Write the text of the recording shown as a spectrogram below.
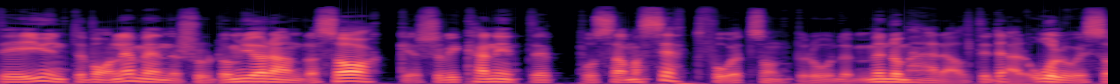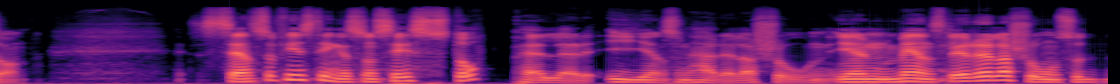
Det är ju inte vanliga människor, de gör andra saker, så vi kan inte på samma sätt få ett sånt beroende, men de här är alltid där, always on. Sen så finns det ingen som säger stopp heller i en sån här relation. I en mänsklig relation så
